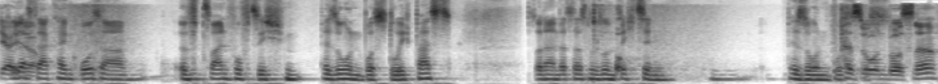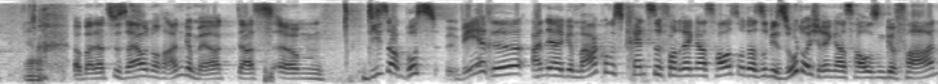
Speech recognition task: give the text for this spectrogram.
ja, sodass ja. da kein großer 52 äh, Personenbus durchpasst, sondern dass das nur so ein 16 Personenbus. Personenbus, ne? Ja. Aber dazu sei auch noch angemerkt, dass ähm, dieser Bus wäre an der Gemarkungsgrenze von Rengershausen oder sowieso durch Rengershausen gefahren,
